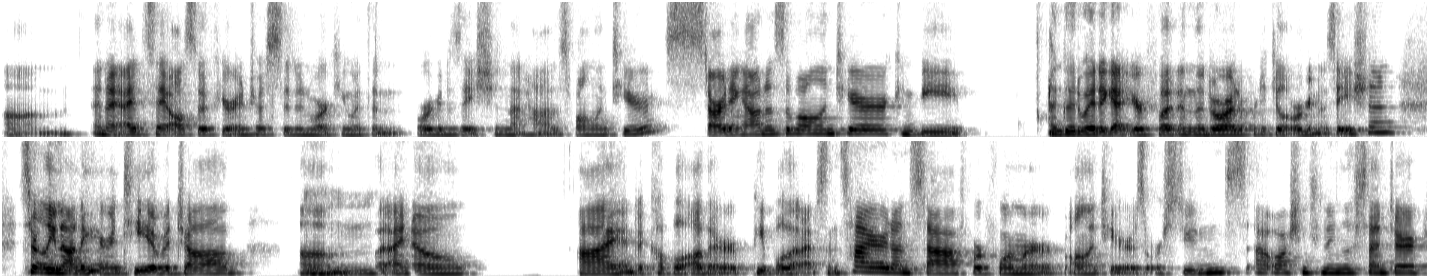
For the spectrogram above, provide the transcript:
Um, and I, would say also if you're interested in working with an organization that has volunteers, starting out as a volunteer can be a good way to get your foot in the door at a particular organization. Certainly not a guarantee of a job, um, mm-hmm. but I know I and a couple other people that I've since hired on staff were former volunteers or students at Washington English Center.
